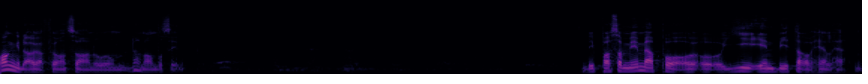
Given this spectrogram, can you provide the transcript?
mange dager før han sa noe om den andre siden. Vi passer mye mer på å, å, å gi inn biter av helheten.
